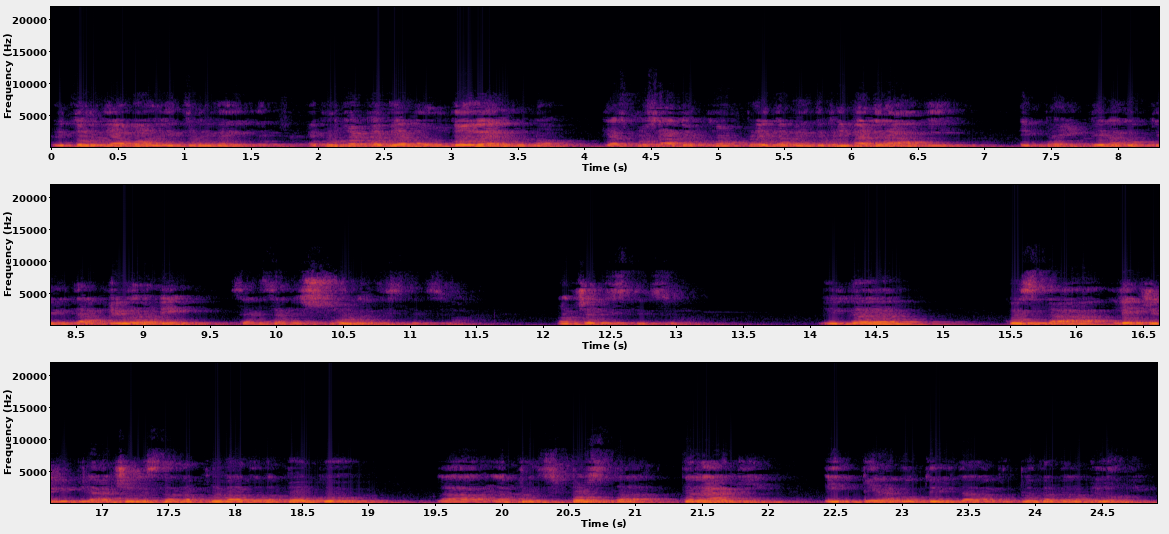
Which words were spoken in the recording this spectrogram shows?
ritorniamo alle trivelle e purtroppo abbiamo un governo che ha sposato completamente prima Draghi e poi in piena continuità Meloni senza nessuna distinzione. Non c'è distinzione. Il, questa legge di bilancio che è stata approvata da poco l'ha, l'ha predisposta Draghi e in piena continuità l'ha completata la Meloni.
